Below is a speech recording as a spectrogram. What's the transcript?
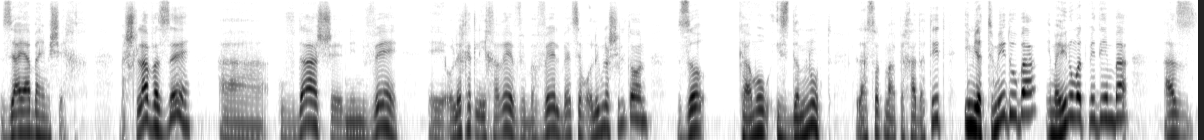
זה היה בהמשך. בשלב הזה, העובדה שננבה אה, הולכת להיחרב ובבל בעצם עולים לשלטון, זו כאמור הזדמנות לעשות מהפכה דתית. אם יתמידו בה, אם היינו מתמידים בה, אז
